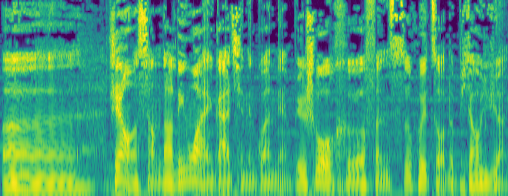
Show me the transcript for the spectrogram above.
呃，这让我想到另外一个爱情的观点，比如说我和粉丝会走的比较远，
